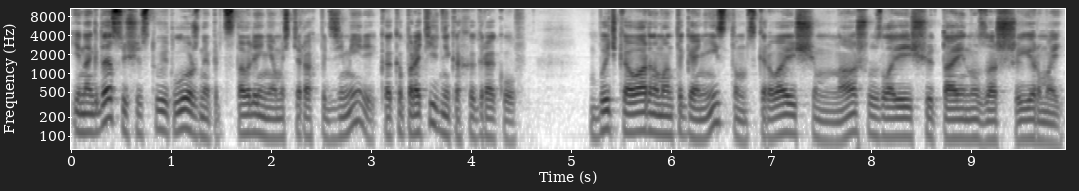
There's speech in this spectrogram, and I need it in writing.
Иногда существует ложное представление о мастерах подземелий, как о противниках игроков – быть коварным антагонистом, скрывающим нашу зловещую тайну за ширмой.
